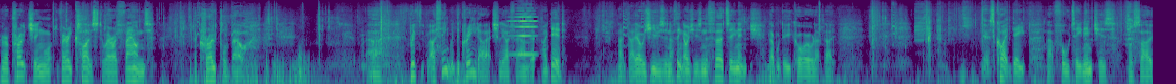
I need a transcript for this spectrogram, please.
We're approaching very close to where I found a crotal bell. Uh, with I think with the Credo actually I found it. I did. That day I was using, I think I was using the 13 inch double D coil that day. It's quite deep, about 14 inches or so.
